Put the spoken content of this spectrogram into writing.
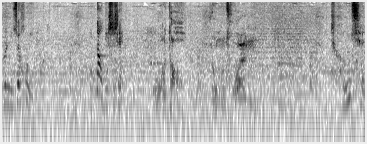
只问你最后一遍，你到底是谁？我道永存。成全你。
